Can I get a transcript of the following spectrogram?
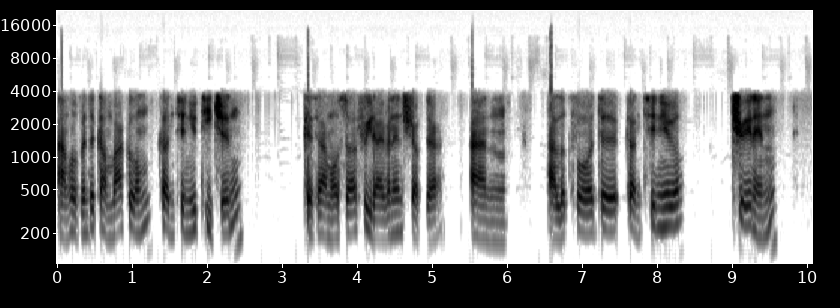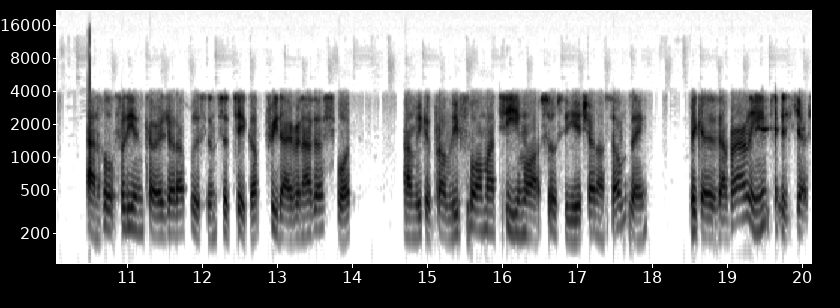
I'm hoping to come back home, continue teaching, because I'm also a freediving instructor, and I look forward to continue training and hopefully encourage other persons to take up freediving as a sport. And we could probably form a team or association or something because apparently it's just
